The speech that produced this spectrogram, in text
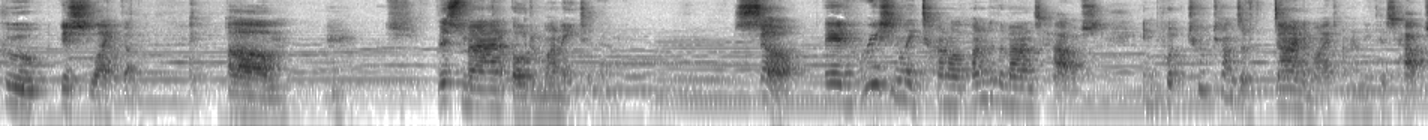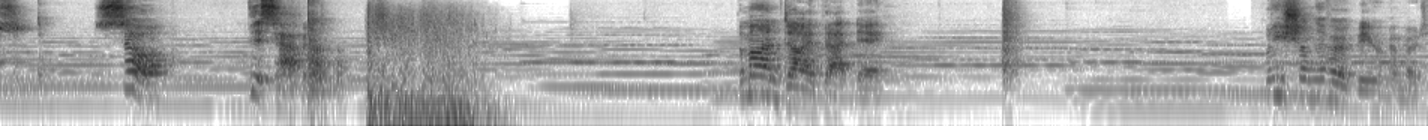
who disliked them, um, this man owed money to them. So, they had recently tunneled under the man's house and put two tons of dynamite underneath his house. So, this happened. The man died that day. But he shall never be remembered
